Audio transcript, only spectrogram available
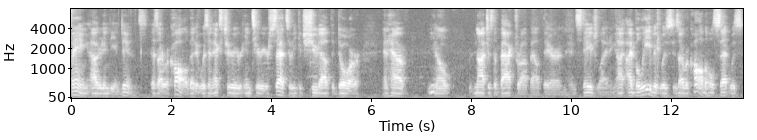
thing out at Indian Dunes, as I recall, that it was an exterior interior set so he could shoot out the door and have, you know, not just a backdrop out there and, and stage lighting. I, I believe it was, as I recall, the whole set was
